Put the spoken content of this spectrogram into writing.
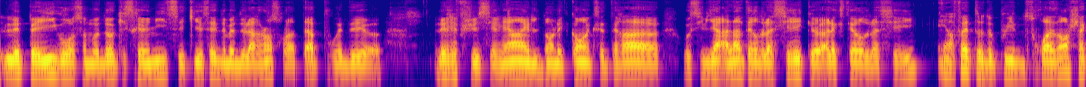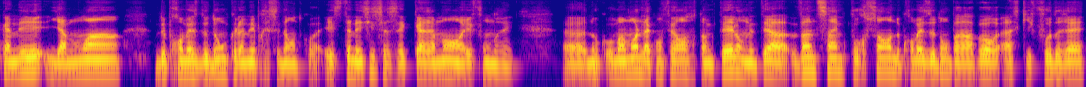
les pays grosso modo qui se réunissent et qui essayent de mettre de l'argent sur la table pour aider les réfugiés syriens dans les camps, etc., aussi bien à l'intérieur de la Syrie qu'à l'extérieur de la Syrie. Et en fait, depuis trois ans, chaque année, il y a moins de promesses de dons que l'année précédente. Et cette année-ci, ça s'est carrément effondré. Euh, donc au moment de la conférence en tant que telle, on était à 25% de promesses de dons par rapport à ce qu'il faudrait,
